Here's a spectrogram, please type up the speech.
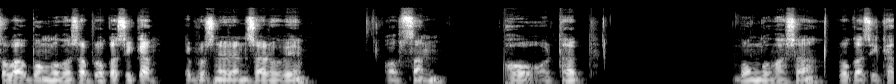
সভা, বঙ্গভাষা প্রকাশিকা। এ প্রশ্নের অ্যান্সার হবে অপশান হ, অর্থাৎ বঙ্গভাষা প্রকাশিকা।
